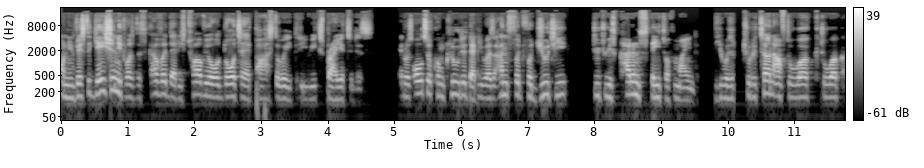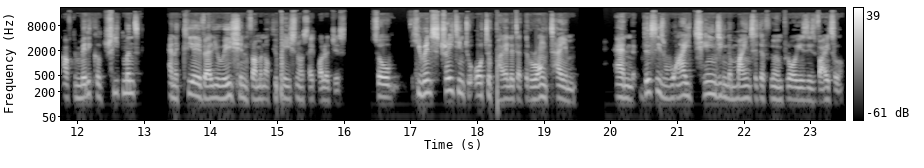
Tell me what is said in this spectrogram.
On investigation, it was discovered that his 12 year old daughter had passed away three weeks prior to this. It was also concluded that he was unfit for duty due to his current state of mind. He was to return after work to work after medical treatment and a clear evaluation from an occupational psychologist. So he went straight into autopilot at the wrong time. And this is why changing the mindset of your employees is vital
